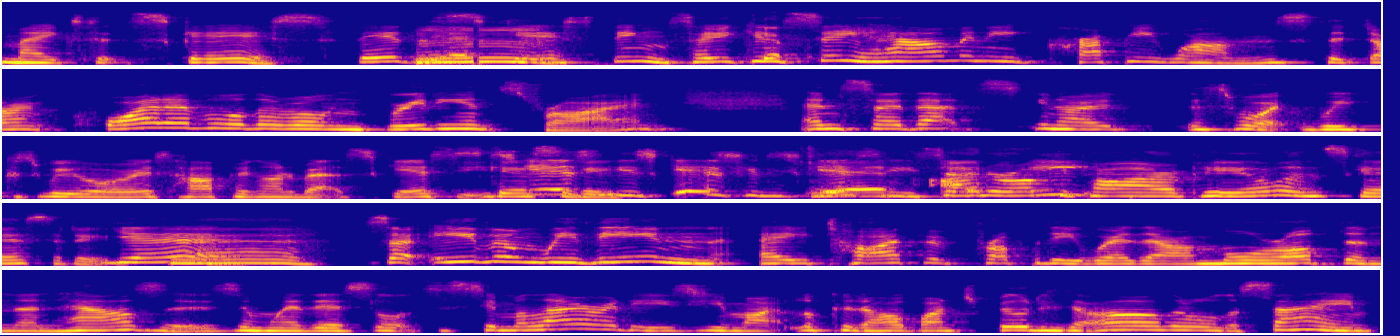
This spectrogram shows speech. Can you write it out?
makes it scarce. They're the mm. scarce things. So you can yep. see how many crappy ones that don't quite have all the wrong ingredients right. And so that's, you know, that's what we, because we were always harping on about scarcity, scarcity, scarcity, scarcity. So owner occupier appeal and scarcity. Yeah. yeah. So even within a type of property where there are more of them than houses and where there's lots of similarities, you might look at a whole bunch of buildings, oh, they're all the same.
